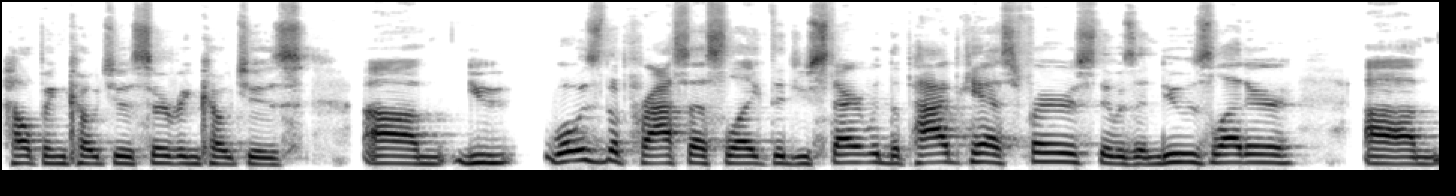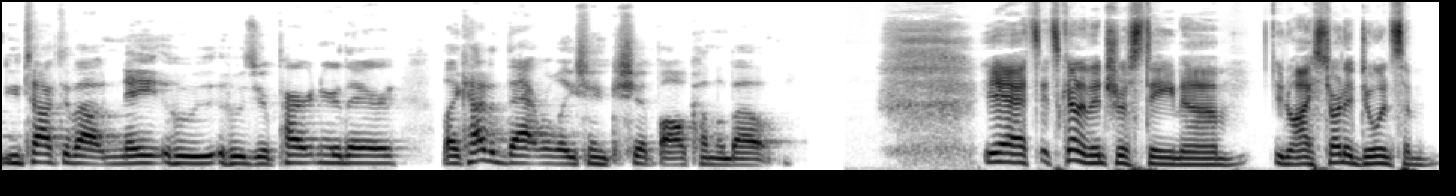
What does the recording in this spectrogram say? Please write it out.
helping coaches, serving coaches, um, you what was the process like? Did you start with the podcast first? It was a newsletter. Um, you talked about Nate, who who's your partner there. Like, how did that relationship all come about? Yeah, it's it's kind of interesting. Um, you know, I started doing some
